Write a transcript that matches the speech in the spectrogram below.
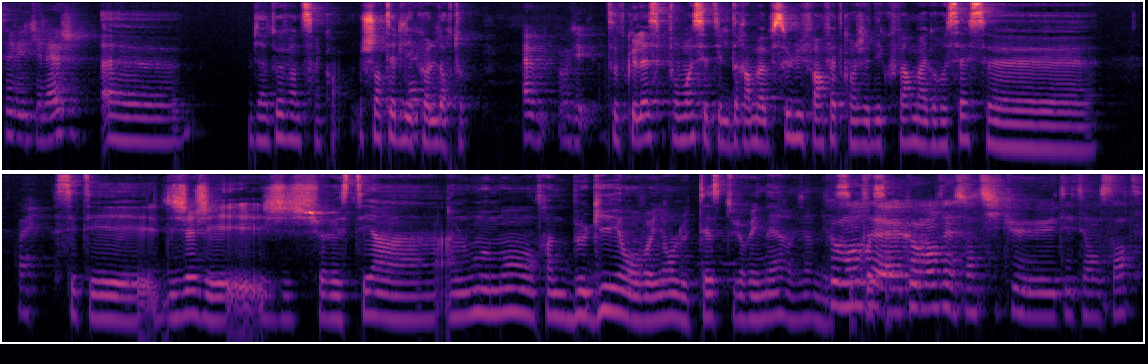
T'avais quel âge? Euh, bientôt 25 ans. Je sortais de l'école d'ortho. Ah oui, ok. Sauf que là, pour moi, c'était le drame absolu. Enfin, en fait, quand j'ai découvert ma grossesse, euh, Ouais. c'était déjà, je suis restée un, un long moment en train de bugger en voyant le test urinaire. Dire, mais t'as comment t'as senti que t'étais enceinte?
